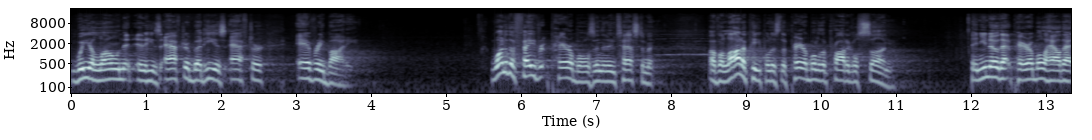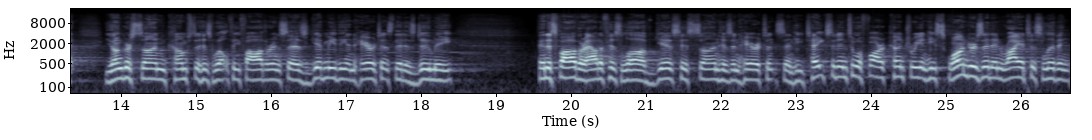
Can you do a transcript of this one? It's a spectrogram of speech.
we alone that He's after, but He is after everybody. One of the favorite parables in the New Testament of a lot of people is the parable of the prodigal son. And you know that parable, how that younger son comes to his wealthy father and says, Give me the inheritance that is due me. And his father, out of his love, gives his son his inheritance, and he takes it into a far country and he squanders it in riotous living.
